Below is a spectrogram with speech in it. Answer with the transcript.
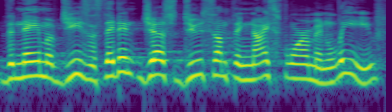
the name of Jesus. They didn't just do something nice for him and leave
